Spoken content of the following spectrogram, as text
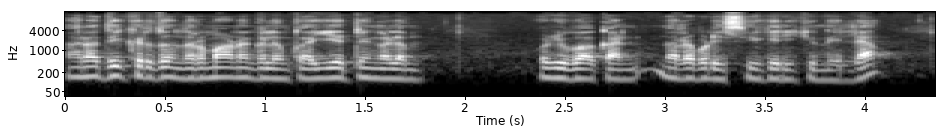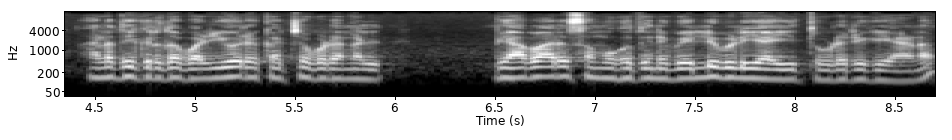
അനധികൃത നിർമ്മാണങ്ങളും കയ്യേറ്റങ്ങളും ഒഴിവാക്കാൻ നടപടി സ്വീകരിക്കുന്നില്ല. അനധികൃത വഴിയോര കച്ചവടങ്ങൾ വ്യാപാര സമൂഹത്തിന് വെല്ലുവിളിയായി തുടരുകയാണ്.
